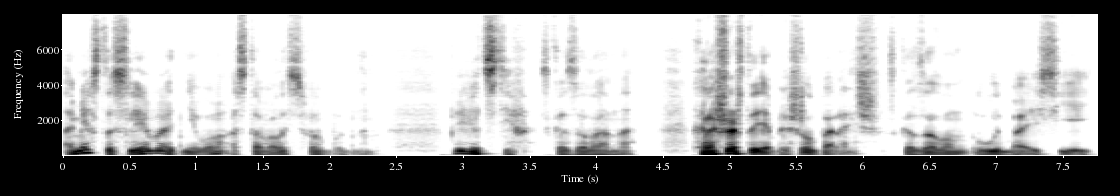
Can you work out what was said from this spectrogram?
а место слева от него оставалось свободным. — Привет, Стив, — сказала она. — Хорошо, что я пришел пораньше, — сказал он, улыбаясь ей.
